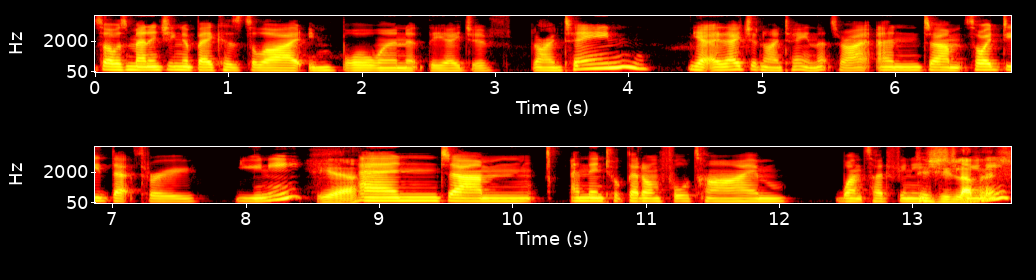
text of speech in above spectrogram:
So I was managing a Bakers Delight in Bowen at the age of nineteen. Yeah, at the age of nineteen. That's right. And um, so I did that through uni, Yeah. and um, and then took that on full time once I'd finished. Did you love uni. it?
